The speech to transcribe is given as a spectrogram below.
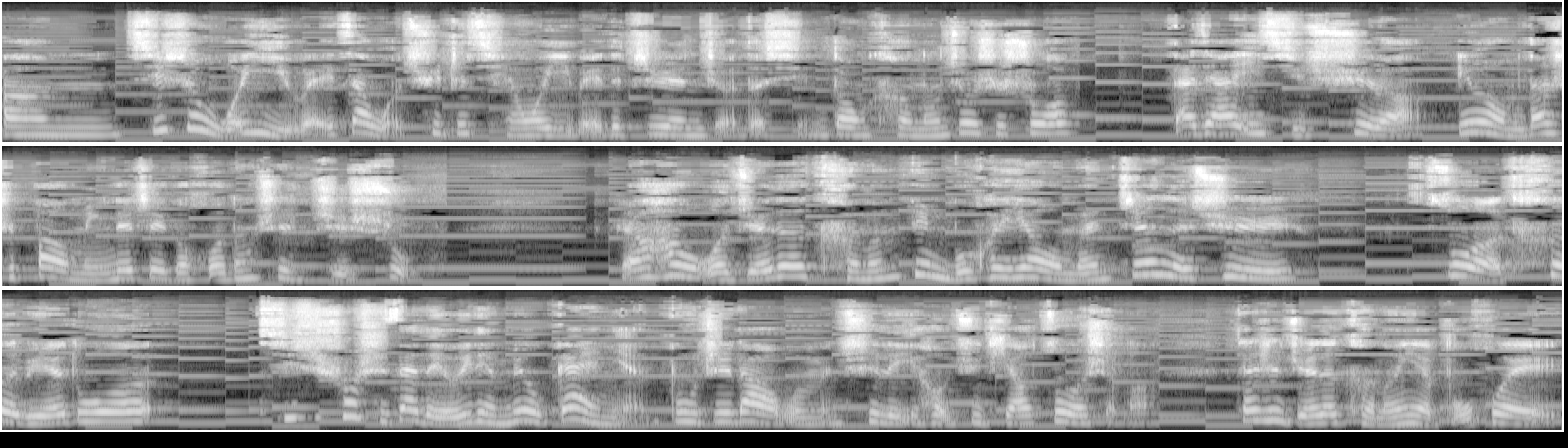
嗯，其实我以为在我去之前，我以为的志愿者的行动可能就是说，大家一起去了，因为我们当时报名的这个活动是植树，然后我觉得可能并不会要我们真的去做特别多。其实说实在的，有一点没有概念，不知道我们去了以后具体要做什么。但是觉得可能也不会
